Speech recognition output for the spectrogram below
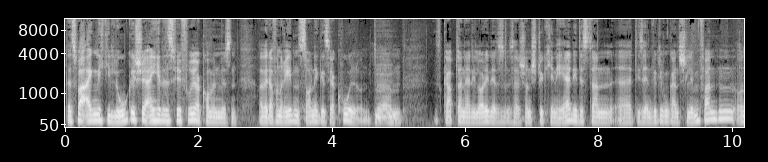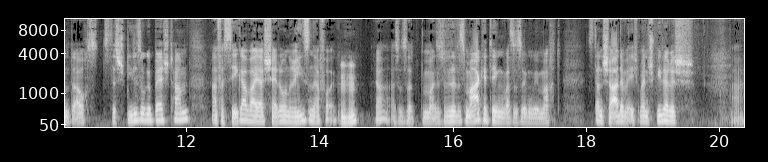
Das war eigentlich die logische, eigentlich hätte das viel früher kommen müssen. Weil wir davon reden, Sonic ist ja cool. Und Mhm. ähm, Es gab dann ja die Leute, das ist ja schon ein Stückchen her, die das dann, äh, diese Entwicklung ganz schlimm fanden und auch das Spiel so gebasht haben. Aber für Sega war ja Shadow ein Riesenerfolg. Ja, also es hat, das ist wieder das Marketing, was es irgendwie macht. Ist dann schade, ich meine, spielerisch, ja,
